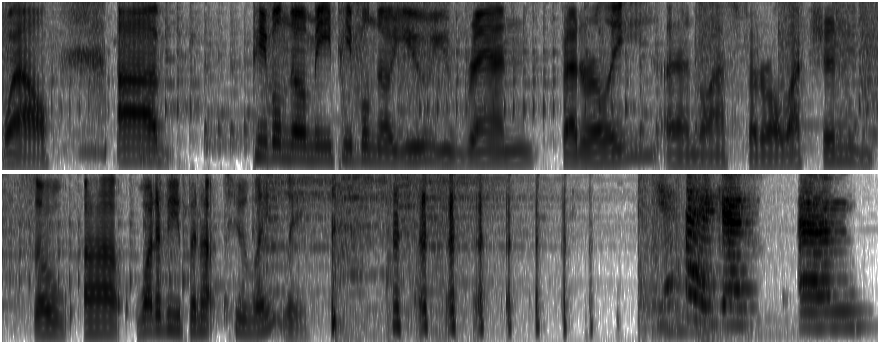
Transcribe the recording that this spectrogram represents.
well. Uh, people know me, people know you. You ran federally in the last federal election. So, uh, what have you been up to lately? yeah, I guess um,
